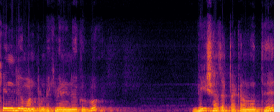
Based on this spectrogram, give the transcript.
কেন্দ্রীয় মানটা আমরা কীভাবে নির্ণয় করব? বিশ হাজার টাকার মধ্যে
